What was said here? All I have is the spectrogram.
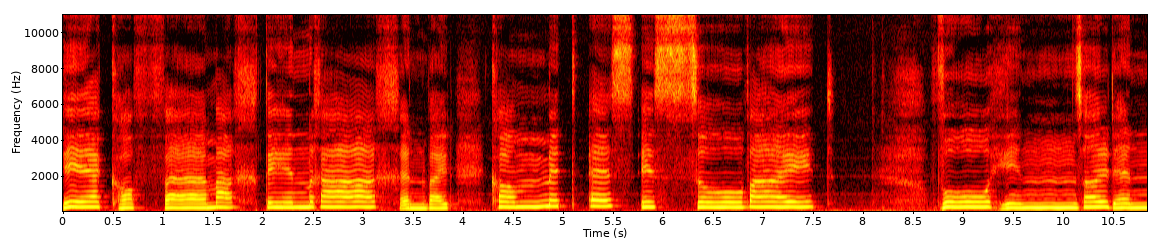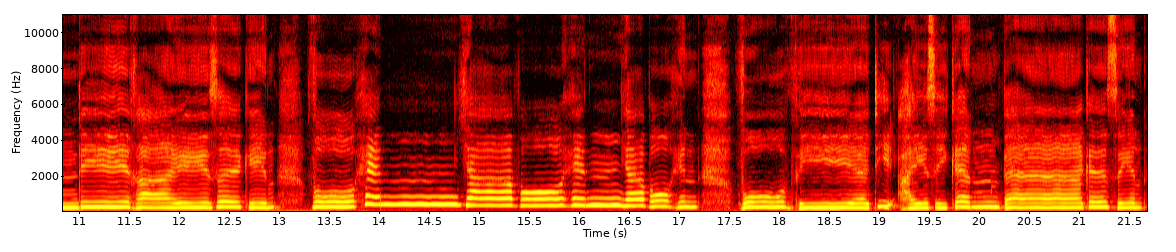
Der Koffer macht den Rachen weit. Komm mit, es ist so weit. Wohin soll denn die Reise gehen? Wohin, ja, wohin, ja, wohin? Wo wir die eisigen Berge sehen?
